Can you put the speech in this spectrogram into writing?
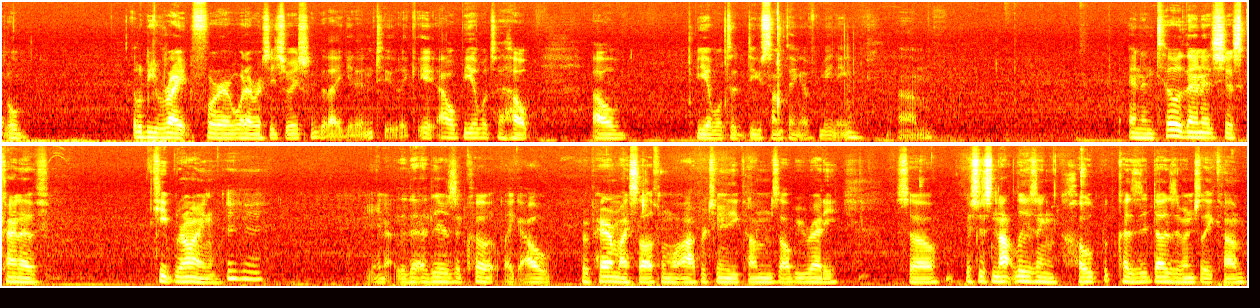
it'll it'll be right for whatever situation that i get into. Like it, i'll be able to help. I'll be able to do something of meaning. Um, and until then it's just kind of keep growing. Mm-hmm. you know th- there's a quote like i'll prepare myself and when opportunity comes i'll be ready. So it's just not losing hope because it does eventually come.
